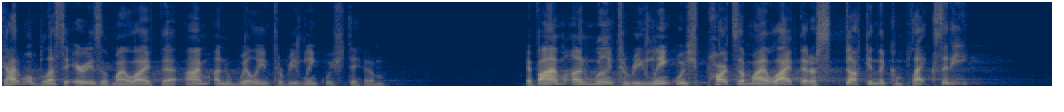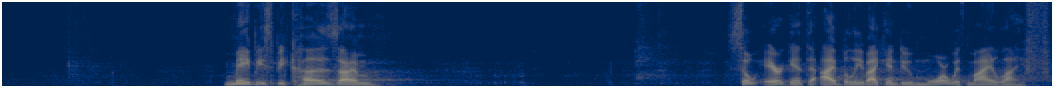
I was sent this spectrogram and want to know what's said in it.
God won't bless the areas of my life that I'm unwilling to relinquish to Him. If I'm unwilling to relinquish parts of my life that are stuck in the complexity, maybe it's because I'm so arrogant that I believe I can do more with my life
